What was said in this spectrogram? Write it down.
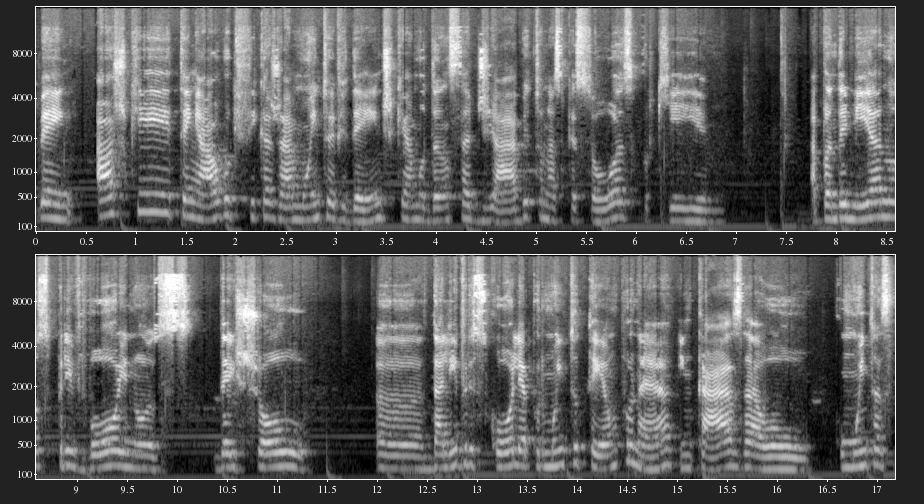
Bem, acho que tem algo que fica já muito evidente, que é a mudança de hábito nas pessoas, porque a pandemia nos privou e nos deixou uh, da livre escolha por muito tempo, né, em casa ou com muitas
